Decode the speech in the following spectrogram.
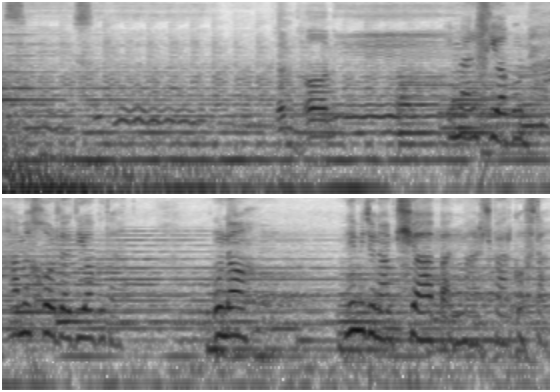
دسیسه پنهانی این برای خیابون همه خوردادیا بودن. اونا نمی‌دونم کیا اول مرگ بر گفتن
